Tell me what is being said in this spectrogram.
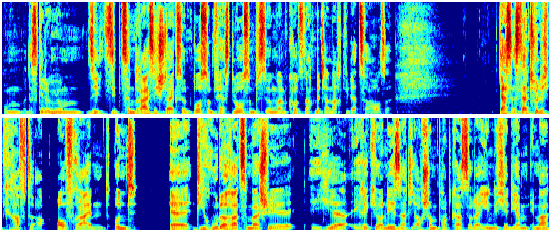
um, das geht irgendwie um 17.30 Uhr steigst du in den Bus und fährst los und bist irgendwann kurz nach Mitternacht wieder zu Hause. Das ist natürlich kraftaufreibend und äh, die Ruderer zum Beispiel, hier Erik Jornesen hatte ich auch schon einen Podcast oder ähnliche, die haben immer,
